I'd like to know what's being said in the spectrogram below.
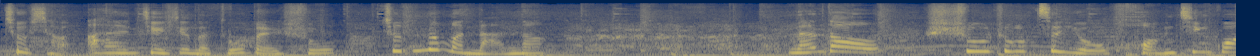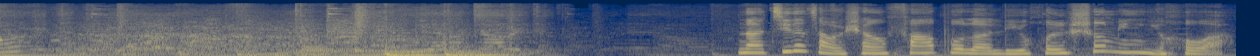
就想安安静静的读本书，就那么难呢？难道书中自有黄金瓜？那今天早上发布了离婚声明以后啊，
